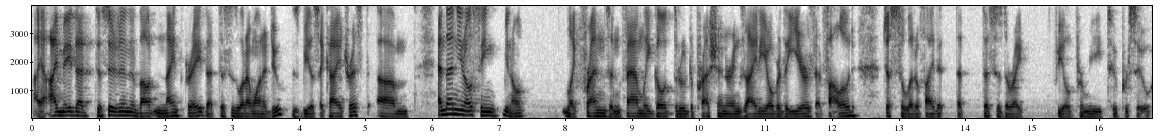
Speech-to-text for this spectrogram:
I, I, made that decision about ninth grade that this is what I want to do is be a psychiatrist. Um, and then, you know, seeing, you know, like friends and family go through depression or anxiety over the years that followed just solidified it that this is the right field for me to pursue.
